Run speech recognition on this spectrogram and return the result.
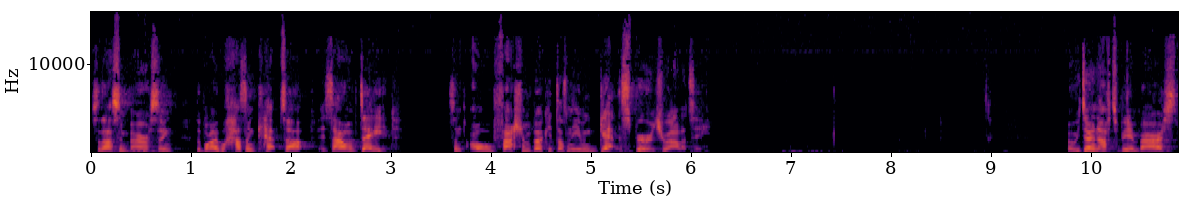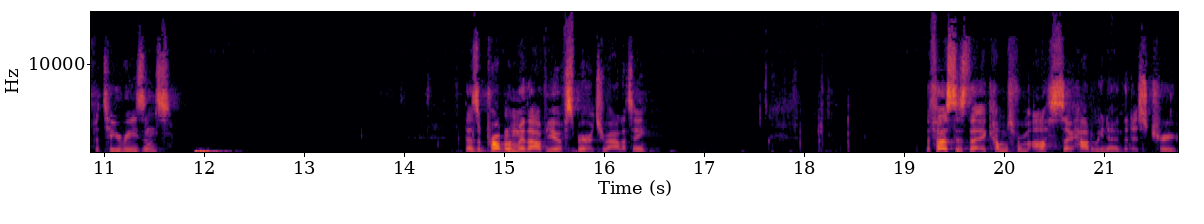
So that's embarrassing. The Bible hasn't kept up, it's out of date. It's an old fashioned book, it doesn't even get spirituality. But we don't have to be embarrassed for two reasons. There's a problem with our view of spirituality. The first is that it comes from us, so how do we know that it's true?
